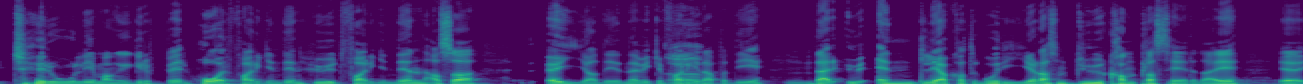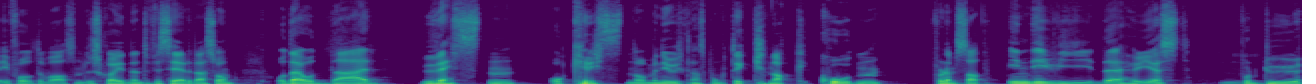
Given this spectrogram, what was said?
utrolig mange grupper. Hårfargen din, hudfargen din. altså Øya dine, hvilken farge det er på de. Det er uendelig av kategorier da, som du kan plassere deg i, eh, i forhold til hva som du skal identifisere deg som. Og det er jo der Vesten og kristendommen i utgangspunktet knakk koden. For de satt individet høyest. For du,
